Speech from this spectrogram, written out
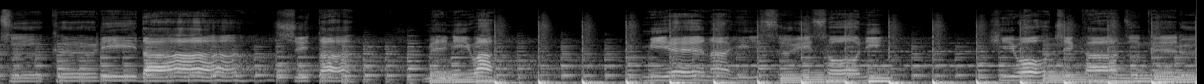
作り出した。目には見えない水槽に火を近づける。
